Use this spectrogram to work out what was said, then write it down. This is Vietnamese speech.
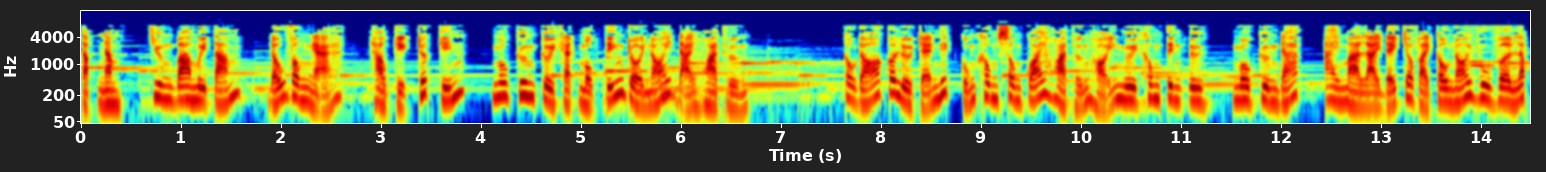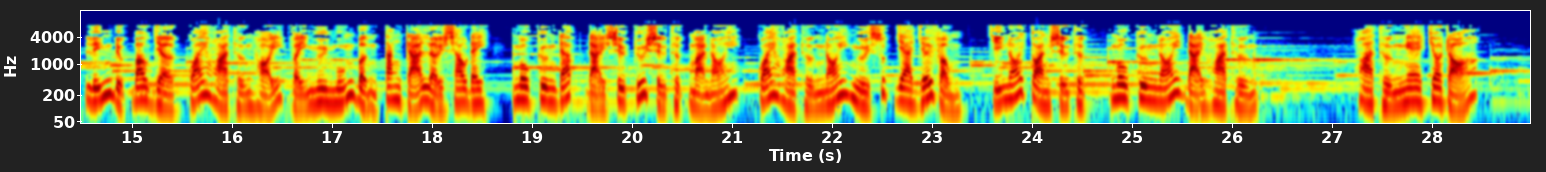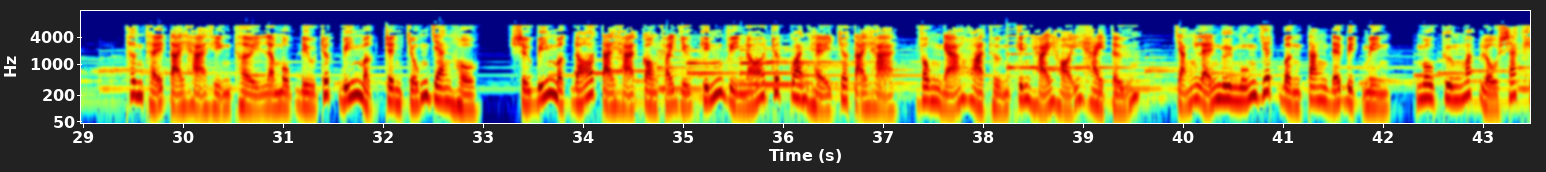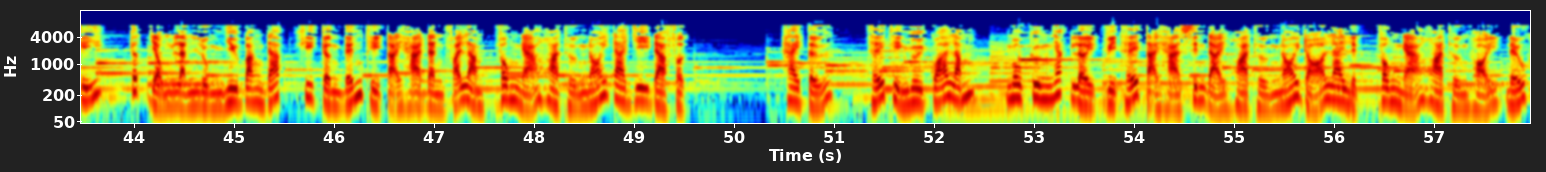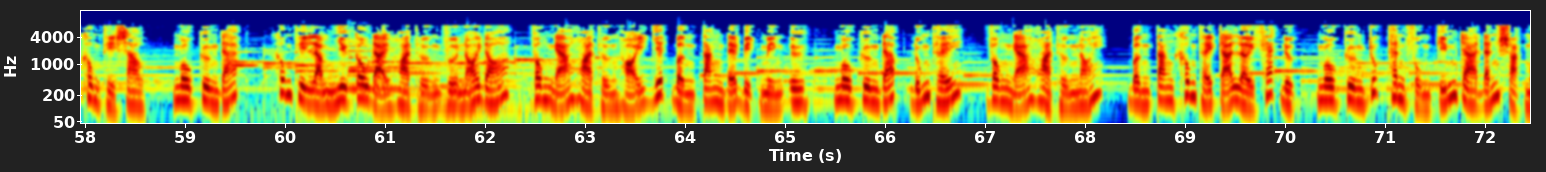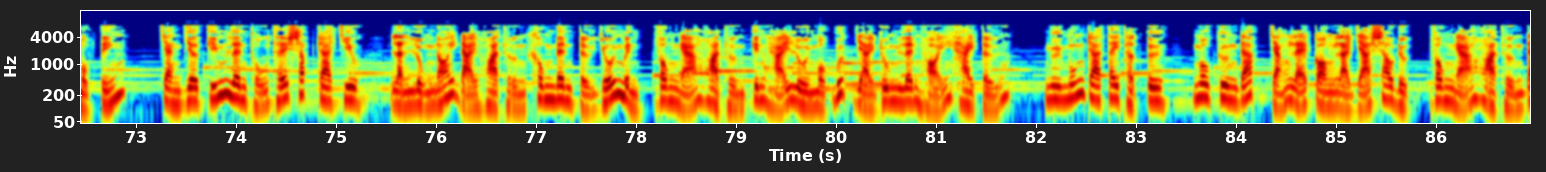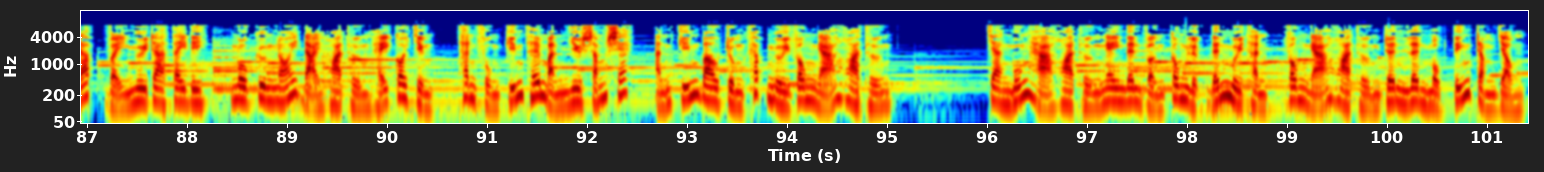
tập 5, chương 38, đấu vong ngã, hào kiệt rất kiếm, ngô cương cười khạch một tiếng rồi nói đại hòa thượng. Câu đó có lừa trẻ nít cũng không xông quái hòa thượng hỏi ngươi không tin ư, ngô cương đáp, ai mà lại để cho vài câu nói vu vơ lấp liếm được bao giờ, quái hòa thượng hỏi vậy ngươi muốn bần tăng trả lời sao đây, ngô cương đáp đại sư cứ sự thực mà nói, quái hòa thượng nói người xuất gia giới vọng, chỉ nói toàn sự thực, ngô cương nói đại hòa thượng. Hòa thượng nghe cho rõ. Thân thể tại hạ hiện thời là một điều rất bí mật trên chốn giang hồ, sự bí mật đó tại hạ còn phải giữ kín vì nó rất quan hệ cho tại hạ, vong ngã hòa thượng kinh hải hỏi hài tử, chẳng lẽ ngươi muốn giết bần tăng để bịt miệng, ngô cương mắt lộ sát khí, cất giọng lạnh lùng như băng đáp khi cần đến thì tại hạ đành phải làm, vong ngã hòa thượng nói đa di đà Phật. Hai tử, thế thì ngươi quá lắm, ngô cương nhắc lời vì thế tại hạ xin đại hòa thượng nói rõ lai lịch, vong ngã hòa thượng hỏi nếu không thì sao, ngô cương đáp, không thì làm như câu đại hòa thượng vừa nói đó, vong ngã hòa thượng hỏi giết bần tăng để bịt miệng ư, ngô cương đáp đúng thế, vong ngã hòa thượng nói, bần tăng không thể trả lời khác được, ngô cương rút thanh phụng kiếm ra đánh soạt một tiếng, chàng giơ kiếm lên thủ thế sắp ra chiêu, lạnh lùng nói đại hòa thượng không nên tự dối mình, vong ngã hòa thượng kinh hãi lùi một bước dài rung lên hỏi hai tử, ngươi muốn ra tay thật ư, ngô cương đáp chẳng lẽ còn là giả sao được, vong ngã hòa thượng đáp vậy ngươi ra tay đi, ngô cương nói đại hòa thượng hãy coi chừng, thanh phụng kiếm thế mạnh như sấm sét, ảnh kiếm bao trùm khắp người vong ngã hòa thượng. Chàng muốn hạ hòa thượng ngay nên vận công lực đến mười thành, vong ngã hòa thượng trên lên một tiếng trầm giọng,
